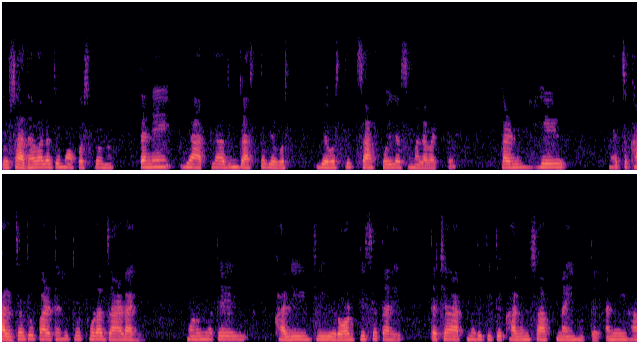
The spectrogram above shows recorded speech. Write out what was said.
जो साधावाला जो मॉप असतो ना त्याने या आतला अजून जास्त व्यवस्थ व्यवस्थित साफ होईल असं मला वाटतं. कारण हे ह्याचं खालचा जो पार्ट आहे तो थोडा जाड आहे. म्हणून मग ते खाली जी रॉड दिसत आहे त्याच्या आतमध्ये तिथे खालून साफ नाही होत आहे. आणि हा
